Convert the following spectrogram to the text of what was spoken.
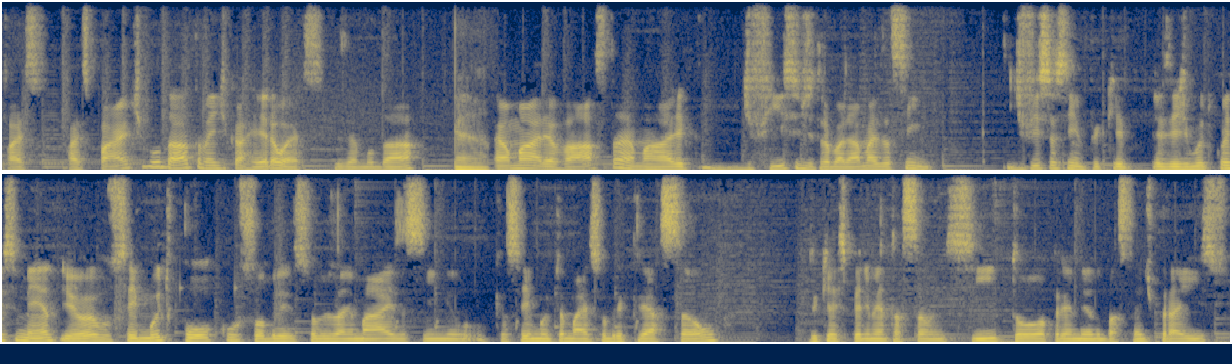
Faz, faz parte mudar também de carreira, ué. Se quiser mudar. É. é uma área vasta, é uma área difícil de trabalhar, mas assim, difícil assim, porque exige muito conhecimento. E eu sei muito pouco sobre, sobre os animais, assim, o que eu sei muito é mais sobre criação do que a experimentação em si. Estou aprendendo bastante para isso.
